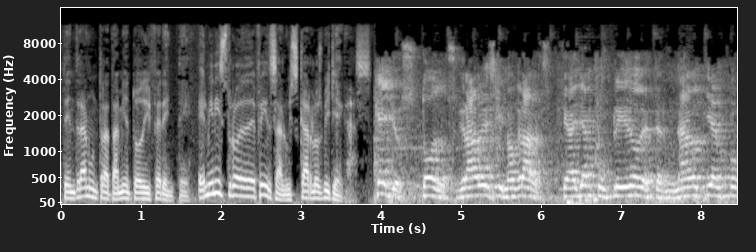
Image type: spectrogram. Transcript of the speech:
tendrán un tratamiento diferente. El ministro de Defensa, Luis Carlos Villegas. Aquellos, todos, graves y no graves, que hayan cumplido determinado tiempo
